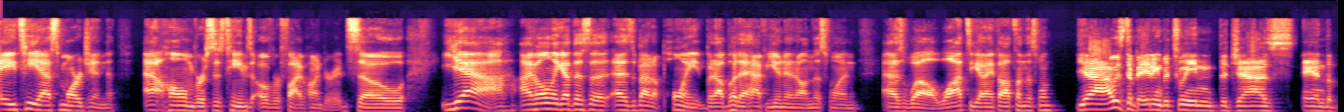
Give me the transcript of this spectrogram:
ATS margin at home versus teams over 500. So yeah, I've only got this uh, as about a point, but I'll put a half unit on this one as well. Watts, you got any thoughts on this one? Yeah, I was debating between the Jazz and the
